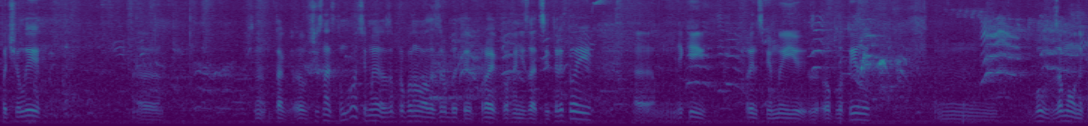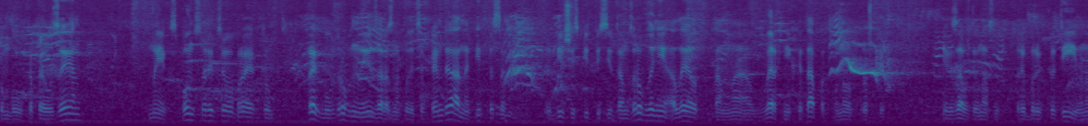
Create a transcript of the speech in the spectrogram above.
почали. е, Так, е, в 16-му році ми запропонували зробити проєкт організації території, який, в принципі, ми і оплатили. Був, замовником був КП УЗН, ми як спонсори цього проєкту. Проєкт був зроблений, він зараз знаходиться в КМДА на підписах. Більшість підписів там зроблені, але от там на верхніх етапах воно трошки, як завжди, у нас при бюрократії, воно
